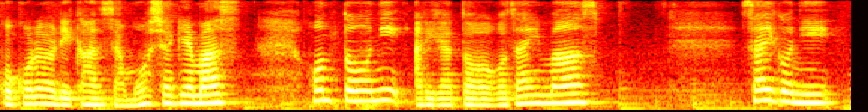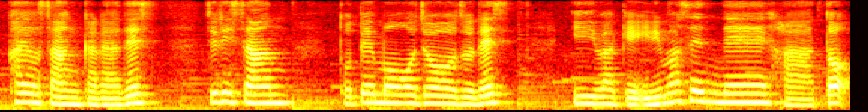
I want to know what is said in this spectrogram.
心より感謝申し上げます。本当にありがとうございます。最後にかよさんからです。樹里さんとてもお上手です。言い訳いりませんね。ハート。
